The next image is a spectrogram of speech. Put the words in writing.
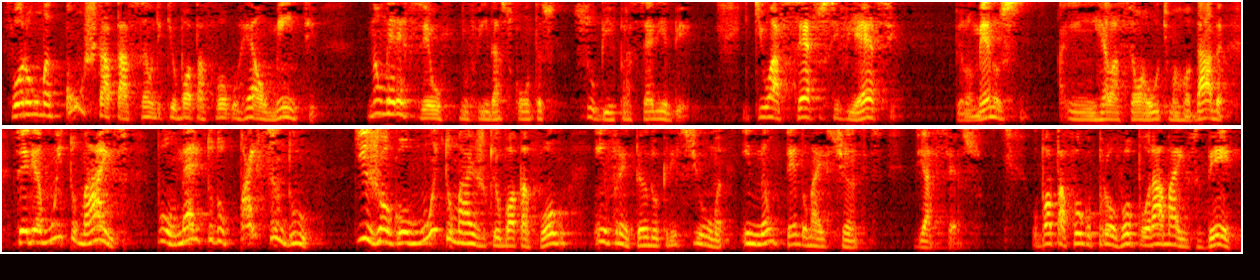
foram uma constatação de que o Botafogo realmente não mereceu, no fim das contas, subir para a Série B. E que o acesso, se viesse, pelo menos em relação à última rodada, seria muito mais por mérito do Paysandu, que jogou muito mais do que o Botafogo enfrentando o Criciúma e não tendo mais chances de acesso. O Botafogo provou por A mais B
